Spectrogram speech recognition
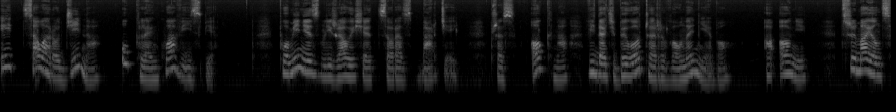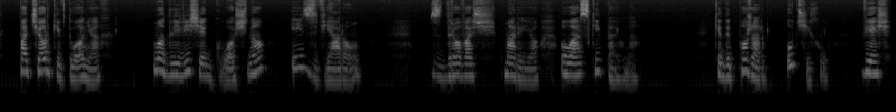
I cała rodzina uklękła w izbie. Płomienie zbliżały się coraz bardziej. Przez okna widać było czerwone niebo, a oni, trzymając paciorki w dłoniach, modlili się głośno i z wiarą. Zdrowaś Maryjo, łaski pełna. Kiedy pożar ucichł, wieś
